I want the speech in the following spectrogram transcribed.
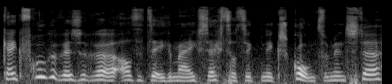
kijk, vroeger is er uh, altijd tegen mij gezegd dat ik niks kon. Tenminste,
